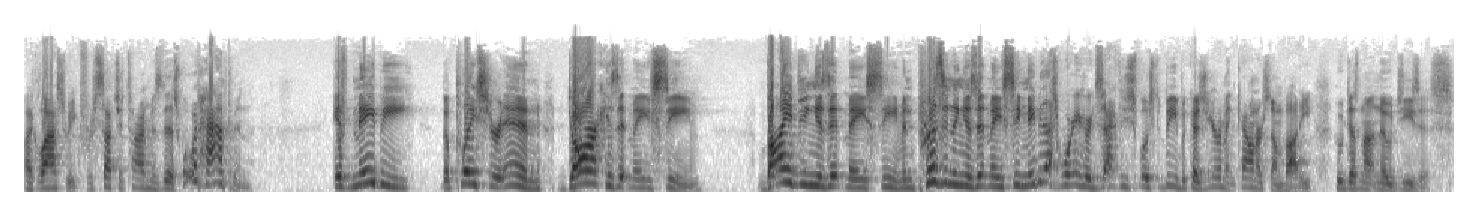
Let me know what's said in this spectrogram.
Like last week, for such a time as this, what would happen if maybe the place you're in, dark as it may seem, binding as it may seem, imprisoning as it may seem, maybe that's where you're exactly supposed to be because you're going to encounter somebody who does not know Jesus?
